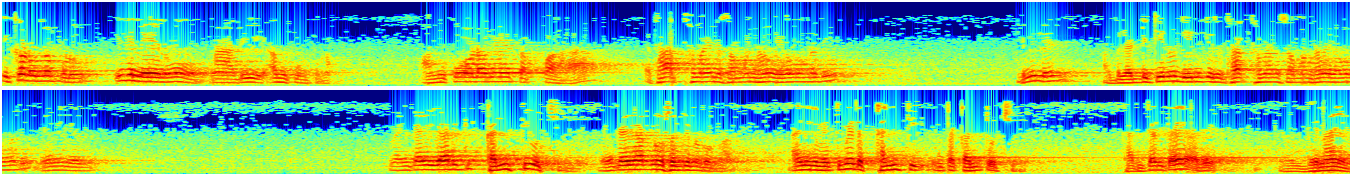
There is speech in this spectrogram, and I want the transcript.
ఇక్కడ ఉన్నప్పుడు ఇది నేను నాది అనుకుంటున్నాం. అనుకోవడమే తప్ప యథార్థమైన సంబంధం ఏమున్నది? ఏమీ లేదు. ఆ బ్లడ్కిను దీనికి యథార్థమైన సంబంధం ఏమున్నది? ఏమీ లేదు. వెంకయ్య గారికి కంతి వచ్చింది. వెంకయ్య గారిని సజ్జనుడు ఉన్నారు ఆయనకి నెత్తి మీద కంతి ఇంత కంతి వచ్చింది. కంతి అంటే అది వినయం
